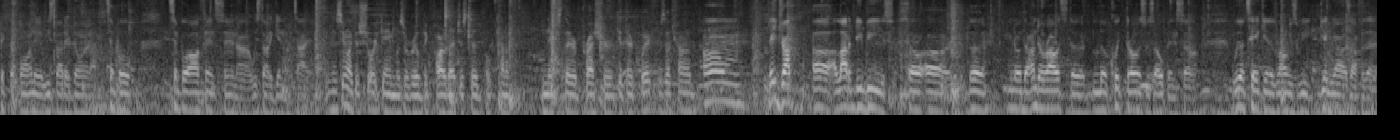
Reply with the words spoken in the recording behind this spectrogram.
picked up on it. We started doing tempo, tempo offense, and uh, we started getting tired. It seemed like the short game was a real big part of that, just to kind of nix their pressure, get there quick. Was that kind of? Um, they dropped uh, a lot of DBs, so uh, the you know the under routes, the little quick throws was open. So we'll take it as long as we get yards off of that.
